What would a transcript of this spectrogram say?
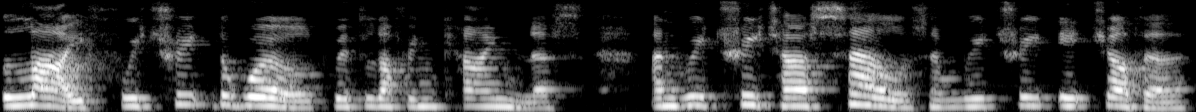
life, we treat the world with loving kindness, and we treat ourselves and we treat each other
